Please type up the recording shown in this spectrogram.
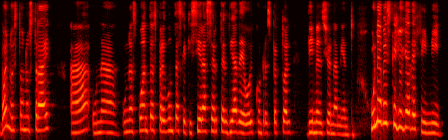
bueno, esto nos trae a una, unas cuantas preguntas que quisiera hacerte el día de hoy con respecto al dimensionamiento. Una vez que yo ya definí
